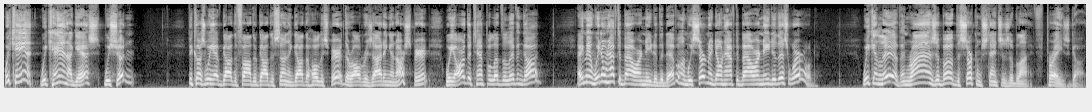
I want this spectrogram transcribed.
We can't. We can, I guess. We shouldn't. Because we have God the Father, God the Son, and God the Holy Spirit. They're all residing in our spirit. We are the temple of the living God. Amen. We don't have to bow our knee to the devil, and we certainly don't have to bow our knee to this world. We can live and rise above the circumstances of life. Praise God.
